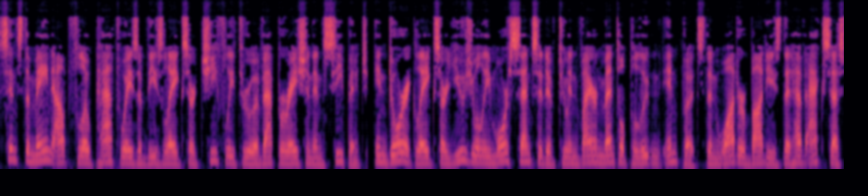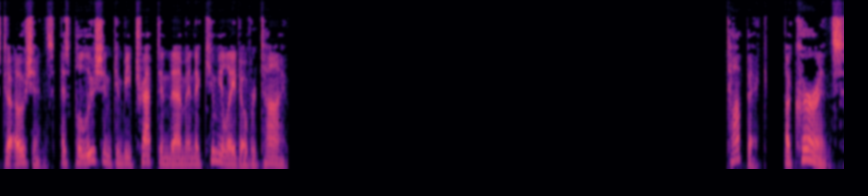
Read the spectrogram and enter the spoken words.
Since the main outflow pathways of these lakes are chiefly through evaporation and seepage, endorheic lakes are usually more sensitive to environmental pollutant inputs than water bodies that have access to oceans, as pollution can be trapped in them and accumulate over time. Occurrence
